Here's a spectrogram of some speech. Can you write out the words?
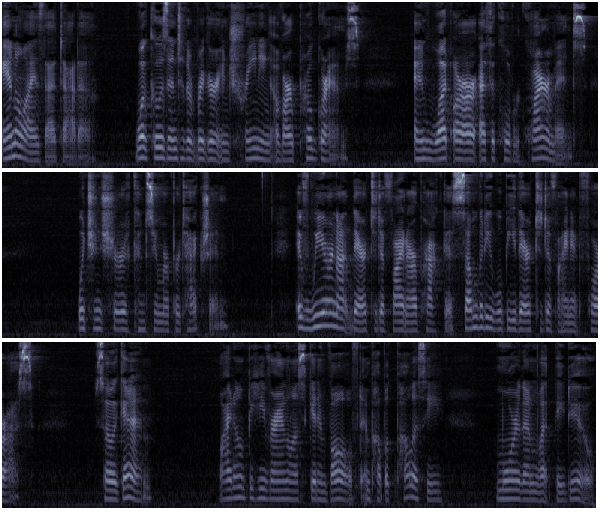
analyze that data, what goes into the rigor and training of our programs, and what are our ethical requirements, which ensure consumer protection. If we are not there to define our practice, somebody will be there to define it for us. So, again, why don't behavior analysts get involved in public policy more than what they do?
